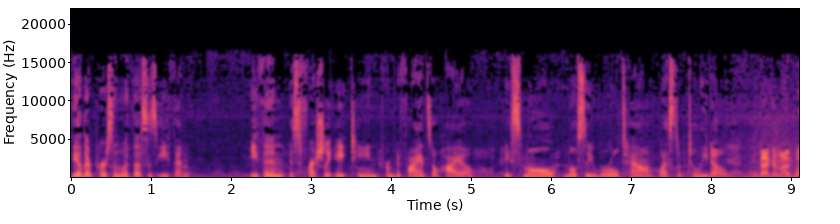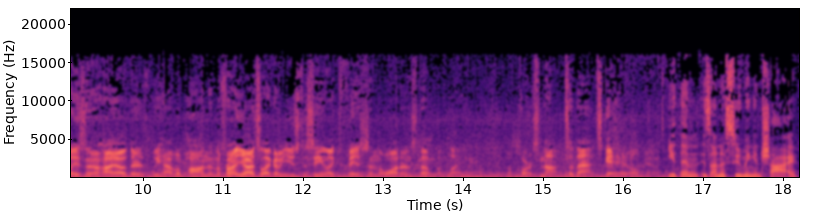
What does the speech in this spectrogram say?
The other person with us is Ethan. Ethan is freshly 18 from Defiance, Ohio, a small, mostly rural town west of Toledo. Back in my place in Ohio, there's we have a pond in the front yard, so like I'm used to seeing like fish in the water and stuff, but like, of course, not to that scale. Ethan is unassuming and shy,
